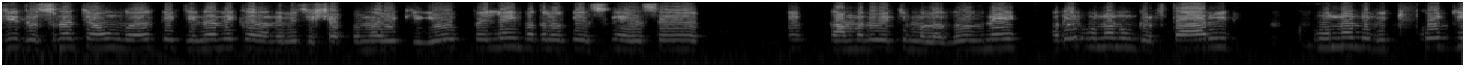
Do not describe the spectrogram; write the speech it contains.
ਜੀ ਦੱਸਣਾ ਚਾਹੂੰਗਾ ਕਿ ਜਿਨ੍ਹਾਂ ਦੇ ਘਰਾਂ ਦੇ ਵਿੱਚ ਛਾਪੇਮਾਰੀ ਕੀਤੀ ਗਈ ਉਹ ਪਹਿਲਾਂ ਹੀ ਮਤਲਬ ਕਿ ਇਸ ਇਸ ਕੰਮ ਦੇ ਵਿੱਚ ਮੁਲਵਸ ਨੇ ਅਤੇ ਉਹਨਾਂ ਨੂੰ ਗ੍ਰਿਫਤਾਰ ਵੀ ਉਹਨਾਂ ਦੇ ਵਿੱਚ ਕੁਝ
